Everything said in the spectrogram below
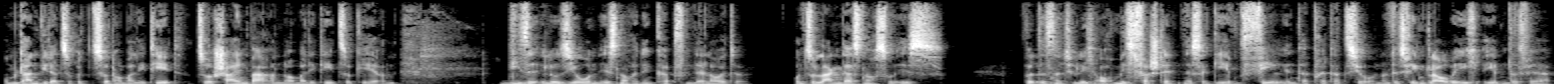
um dann wieder zurück zur Normalität, zur scheinbaren Normalität zu kehren. Diese Illusion ist noch in den Köpfen der Leute. Und solange das noch so ist, wird es natürlich auch Missverständnisse geben, Fehlinterpretationen. Und deswegen glaube ich eben, dass wir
